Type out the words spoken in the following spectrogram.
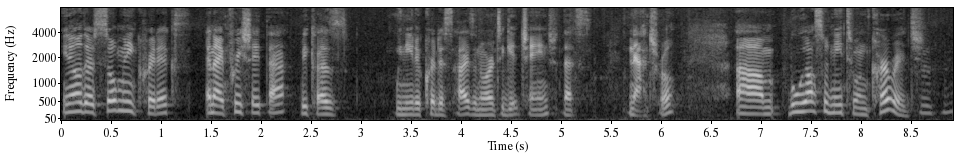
You know, there's so many critics, and I appreciate that because we need to criticize in order to get change. That's natural. Um, but we also need to encourage. Mm-hmm.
